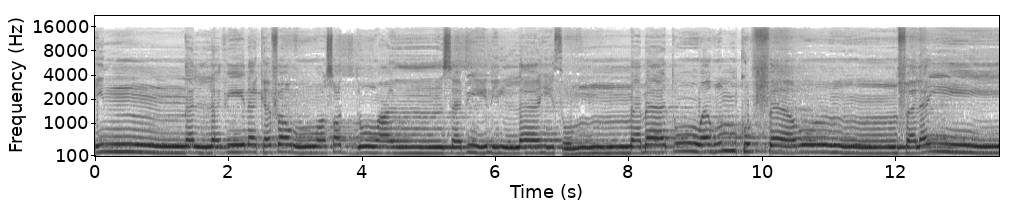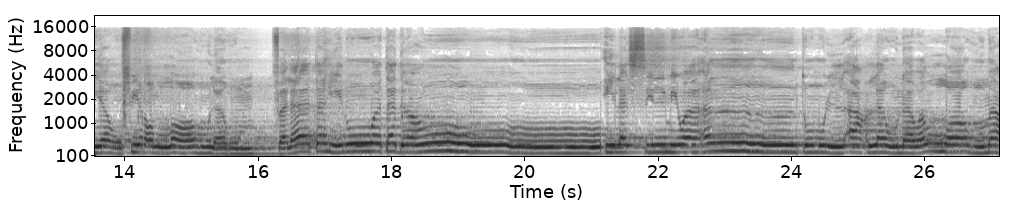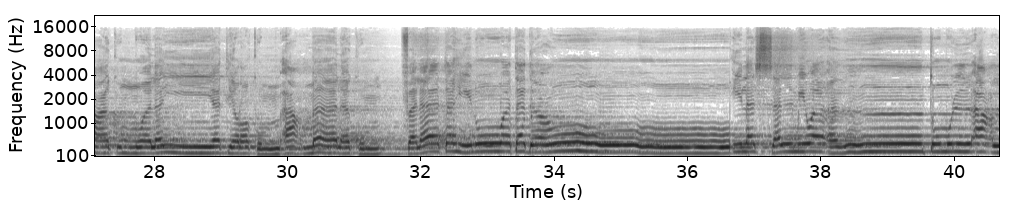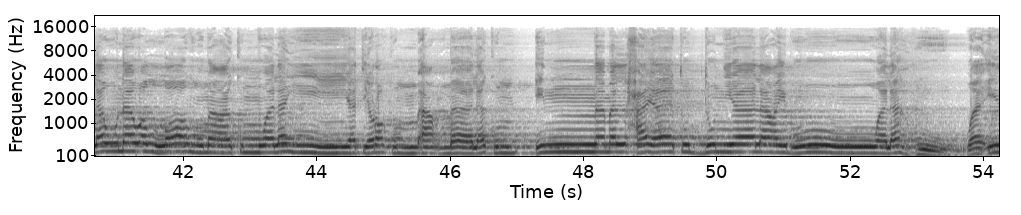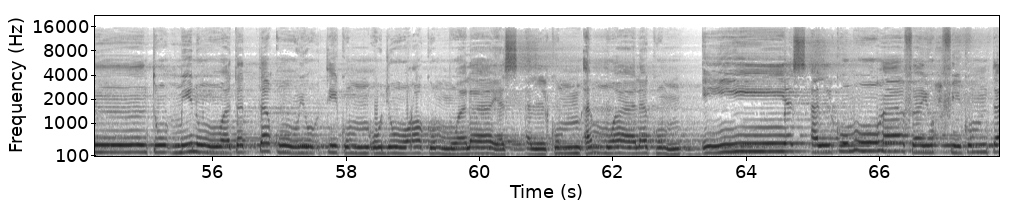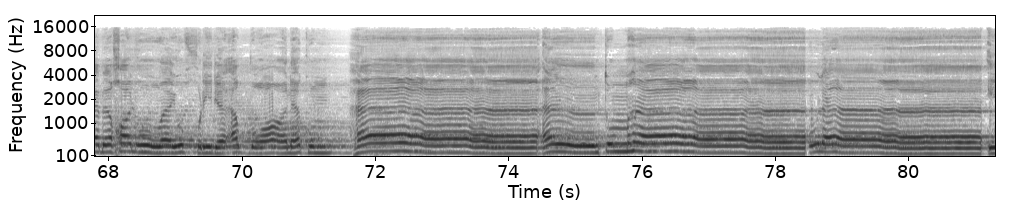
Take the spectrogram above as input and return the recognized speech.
إن الذين كفروا وصدوا عن سبيل الله ثم ماتوا وهم كفار فلن يغفر الله لهم فلا تهنوا وتدعوا إلى السلم وأنتم الأعلون والله معكم ولن يتركم أعمالكم فلا تهنوا وتدعوا إلى السلم وأنتم الأعلون والله معكم ولن يتركم أعمالكم إنما الحياة الدنيا لعب ولهو وإن تؤمنوا وتتقوا يؤتكم أجوركم ولا يسألكم أموالكم إن يسألكموها فيحفكم تبخلوا ويخرج أضغانكم. ها أنتم هؤلاء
